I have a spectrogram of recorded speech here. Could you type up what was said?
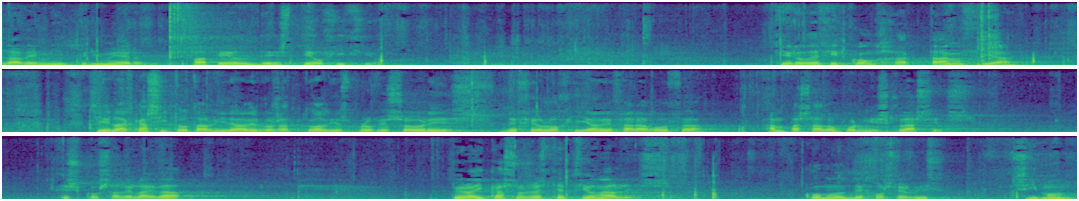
la de mi primer papel de este oficio. Quiero decir con jactancia que la casi totalidad de los actuales profesores de geología de Zaragoza han pasado por mis clases. Es cosa de la edad. Pero hay casos excepcionales, como el de José Luis Simón,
